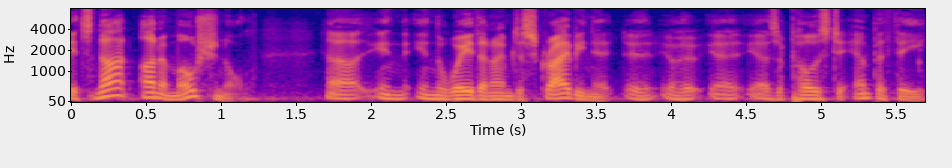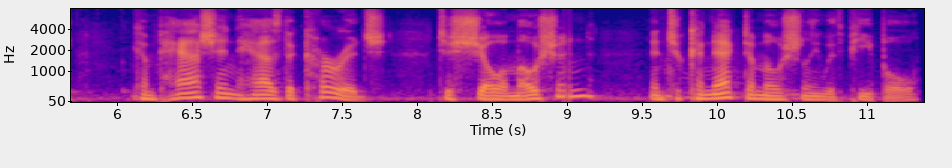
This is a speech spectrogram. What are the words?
it's not unemotional uh, in in the way that I'm describing it uh, uh, as opposed to empathy compassion has the courage to show emotion and to connect emotionally with people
